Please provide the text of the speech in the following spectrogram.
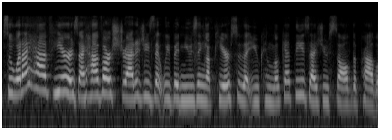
So what I have here is I have our strategies that we've been using up here so that you can look at these as you solve the problem.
